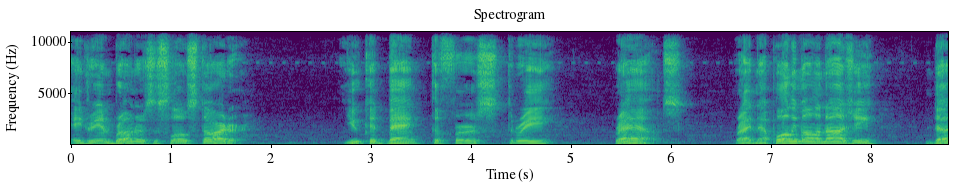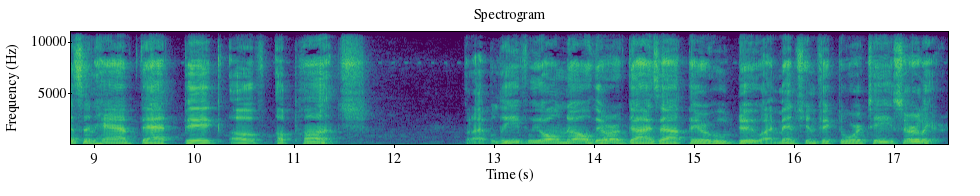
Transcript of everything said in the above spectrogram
Adrien Broner's a slow starter you could bank the first three rounds. Right now, Paulie Malignaggi doesn't have that big of a punch. But I believe we all know there are guys out there who do. I mentioned Victor Ortiz earlier.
